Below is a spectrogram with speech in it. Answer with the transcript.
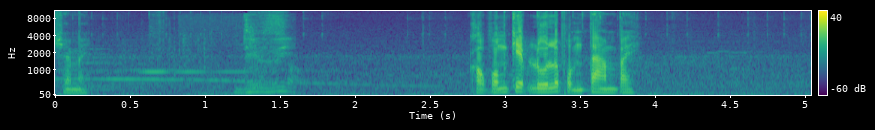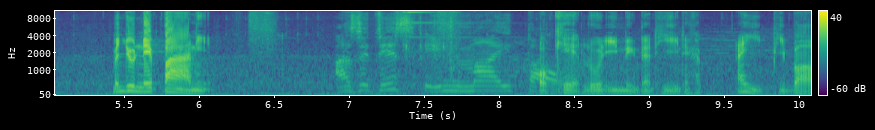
ใช่ไหมดิวขอผมเก็บรูแล้วผมตามไป มันอยู่ในป่านี่ โอเครูนอีกหนึ่งนาทีนะครับ ไอ้พี่บอ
